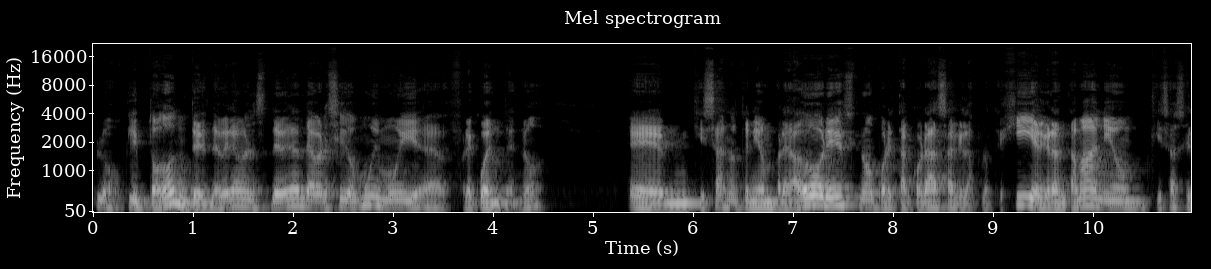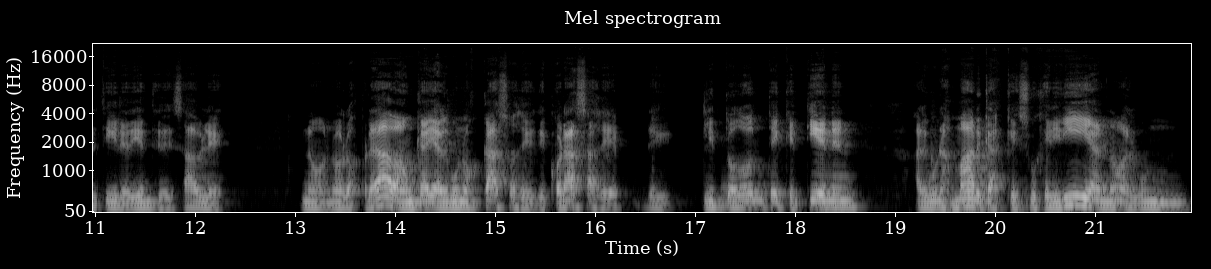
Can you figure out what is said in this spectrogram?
los, cliptodontes deberían, de haber sido muy, muy eh, frecuentes, ¿no? Em, quizás no tenían predadores, ¿no? Por esta coraza que las protegía, el gran tamaño, quizás el tigre dientes de sable no, no los predaba, aunque hay algunos casos de, corazas de, de cliptodonte que tienen algunas marcas que sugerirían. Algún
